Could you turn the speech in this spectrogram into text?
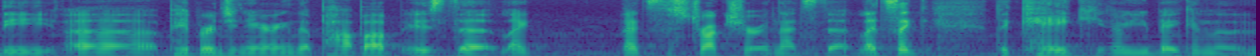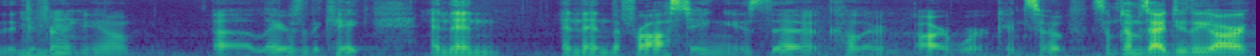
the uh, paper engineering. The pop up is the like that's the structure and that's the that's like the cake. You know, you bake in the, the different Mhm. you know uh, layers of the cake, and then and then the frosting is the color artwork. And so sometimes I do the art.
